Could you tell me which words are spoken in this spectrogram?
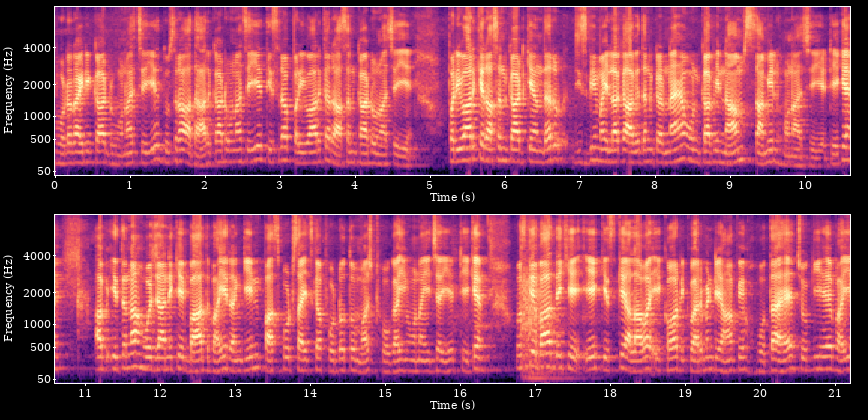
वोटर आईडी कार्ड होना चाहिए। दूसरा आधार कार्ड होना चाहिए। तीसरा परिवार का राशन कार्ड होना चाहिए। परिवार के राशन कार्ड के अंदर जिस भी महिला का आवेदन करना है, उनका भी नाम शामिल होना चाहिए, ठीक है? अब इतना हो जाने के बाद भाई रंगीन पासपोर्ट साइज़ का फ़ोटो तो मस्ट होगा ही होना ही चाहिए, ठीक है? उसके बाद देखिए, एक इसके अलावा एक और रिक्वायरमेंट यहाँ पे होता है, जो कि है भाई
